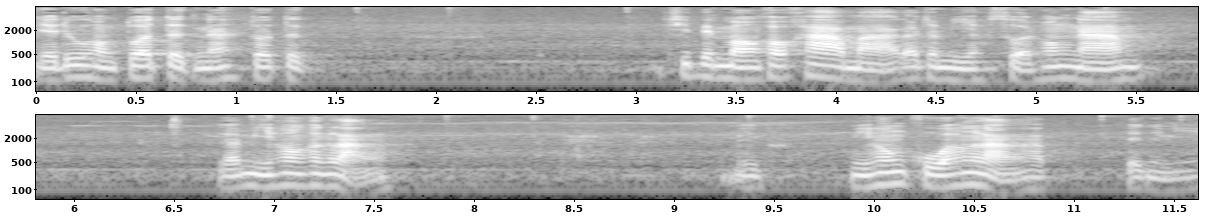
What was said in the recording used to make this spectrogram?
อย่าดูของตัวตึกนะ ตัวตึก ที่เป็นมองคร่าวๆมาก็จะมีส่วนห้องน้ำแล้วมีห้องข้างหลัง มีมีห้องครัวข้างหลังครับ เป็นอย่างนี้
